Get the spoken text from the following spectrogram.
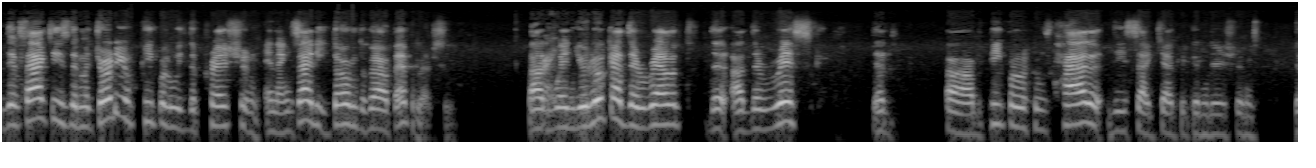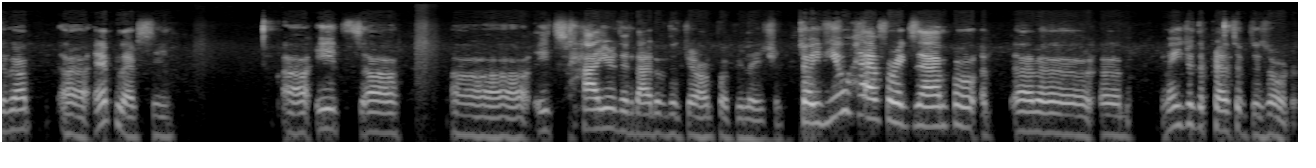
The fact is the majority of people with depression and anxiety don't develop epilepsy. But right. when you look at the, rel- the, at the risk that uh, people who've had these psychiatric conditions develop uh, epilepsy, uh, it's uh, uh, it's higher than that of the general population. So if you have, for example, a, a, a major depressive disorder,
